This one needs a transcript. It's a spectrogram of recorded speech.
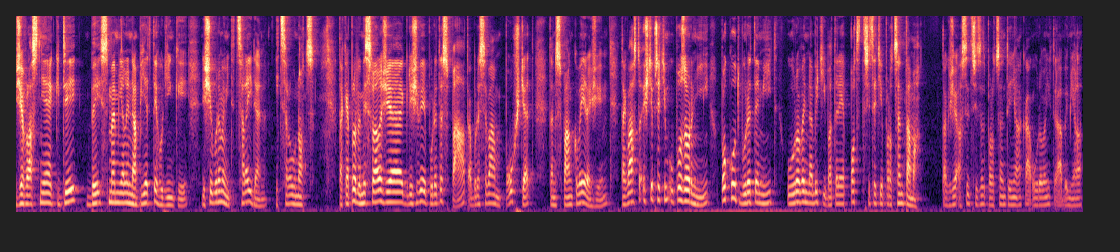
že vlastně kdy by jsme měli nabíjet ty hodinky, když je budeme mít celý den i celou noc. Tak Apple vymyslel, že když vy půjdete spát a bude se vám pouštět ten spánkový režim, tak vás to ještě předtím upozorní, pokud budete mít úroveň nabití baterie pod 30% takže asi 30% je nějaká úroveň, která by měla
